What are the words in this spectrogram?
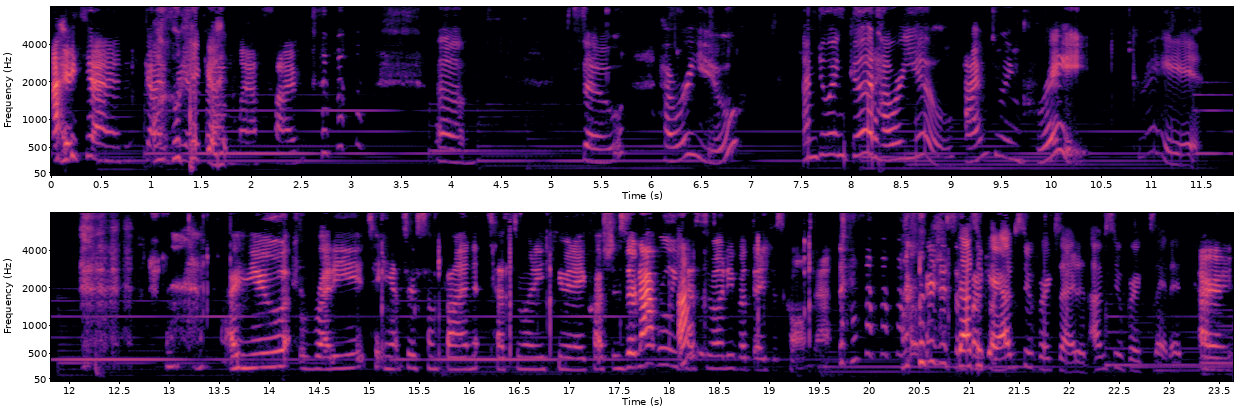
I can guys. We Okay, had fun last time. um, so how are you? I'm doing good. How are you? I'm doing great. Great. Are you ready to answer some fun testimony Q and A questions? They're not really I'm- testimony, but they just call them that. Just That's okay. I'm super excited. I'm super excited. All right,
